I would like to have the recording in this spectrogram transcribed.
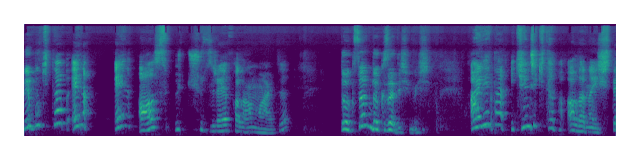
Ve bu kitap en en az 300 liraya falan vardı. 99'a düşmüş. Ayrıca ikinci kitap alana işte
